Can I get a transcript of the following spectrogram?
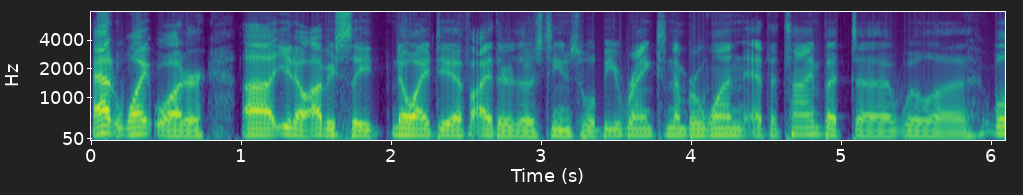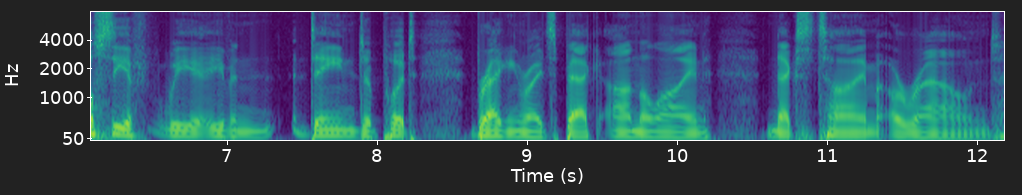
at Whitewater. Uh, you know, obviously, no idea if either of those teams will be ranked number one at the time, but uh, we'll uh, we'll see if we even deign to put bragging rights back on the line next time around.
